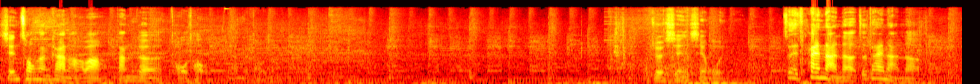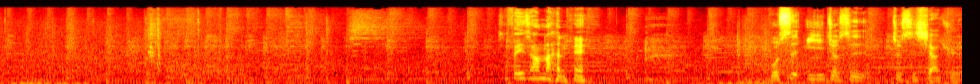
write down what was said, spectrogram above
先冲看看了，好不好？当个头头。就先先稳，这也太难了，这太难了，这非常难呢。不是一就是就是下去了。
